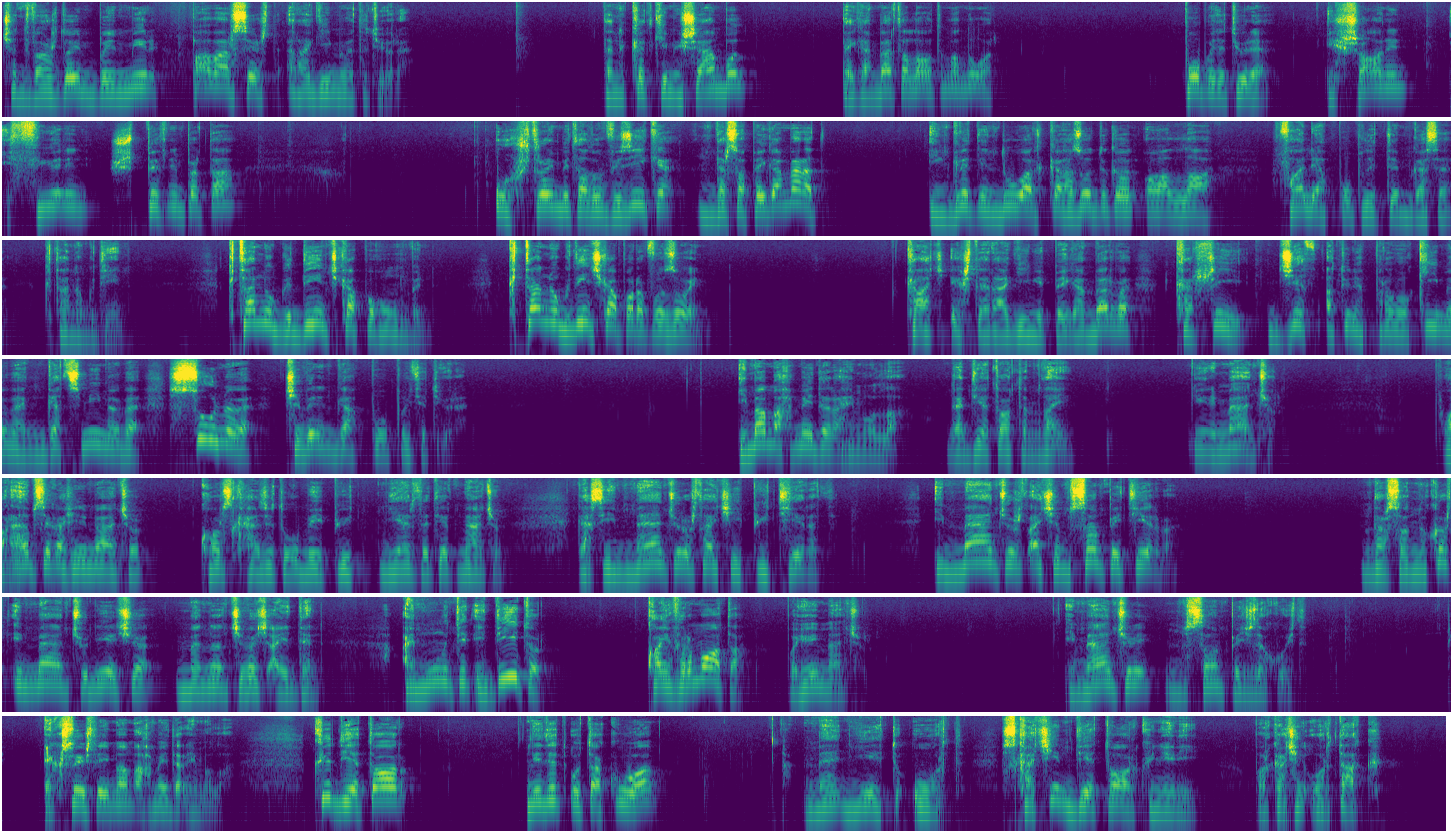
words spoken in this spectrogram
që të vazhdojmë bëjmë mirë pavarësisht reagimeve të tyre. Dhe në këtë kemi shembull pejgamberët e Allahut të madhnuar. Popujt e tyre i shanin, i fyenin, shpifnin për ta, ushtrojnë mbi ta dhunë fizike, ndërsa pejgamberët I ngritnin duart kah Zoti duke thënë, O Allah, falja popullit tim ngase këta nuk dinë. Këta nuk dinë çka po humbin. Këta nuk dinë çka po refuzojnë. Kaq ishte reagimi i pejgamberëve karshi gjithë atyne provokimeve, ngacmimeve, sulmeve që vinin nga popujt e tyre. Imam Ahmedi rahimehullah, nga dietarët e mëdhenj, Njeri i mençur. Por edhe pse ka qenë i mençur, kurrë s'ka hezitu me i pyt njerëzit e tjerë të mençur. Ngase i mençur është ai që i pyt tjerët. I mençur është ai që mëson prej tjerëve. Ndërsa nuk është i mençur një që menon që veç ai din. Ai mund të jetë i ditur, ka informata, po jo i mençur. I mençuri mëson prej çdo kujt. E kështu ishte Imam Ahmedi rahimehullah. Ky dietar një ditë u takua me një të urtë. S'ka qenë dietar ky njeri, por ka qenë urtak.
